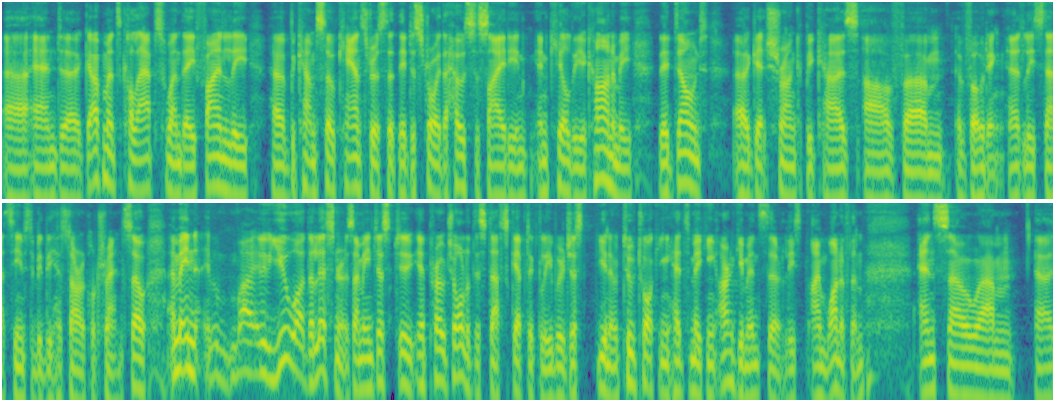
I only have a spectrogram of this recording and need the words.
Uh, and uh, governments collapse when they finally have become so cancerous that they destroy the host society and, and kill the economy. They don't uh, get shrunk because of um, voting. At least that seems to be the historical trend. So, I mean, you are the listeners. I mean, just approach all of this stuff skeptically. We're just, you know, two talking heads making arguments, or at least I'm one of them. And so, um, uh,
